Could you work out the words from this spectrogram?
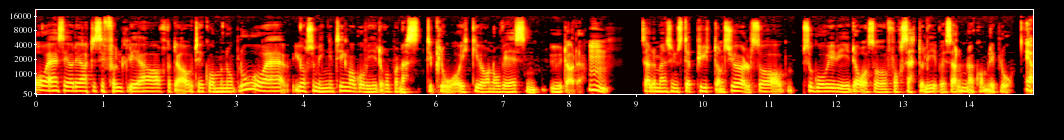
og jeg ser det at det selvfølgelig har det av og til kommet noe blod, og jeg gjør som ingenting og går videre på neste klo og ikke gjør noe vesen ut av det. Mm. Selv om jeg syns det er pyton sjøl, så, så, går vi videre og så fortsetter livet, selv om det kommer litt blod. Ja.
